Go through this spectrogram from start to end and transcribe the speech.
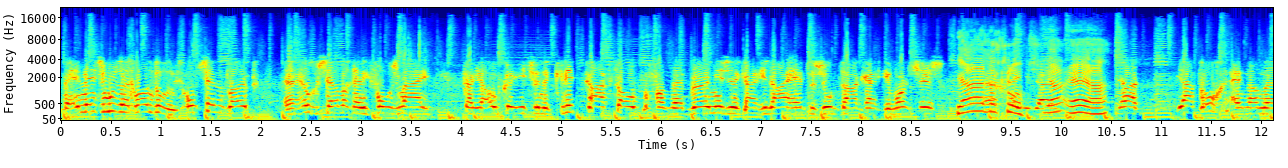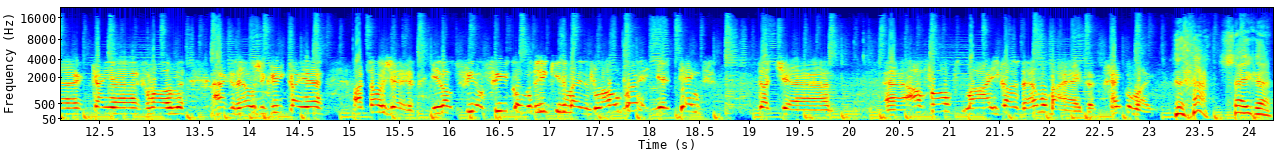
Mensen moeten het gewoon doen. Het is ontzettend leuk. eh, heel gezellig. En ik, volgens mij kan je ook eh, iets van een knipkaart kopen van uh, Burnies. En dan krijg je daar hertensoep, daar krijg je worstjes. Ja, dat klopt. Ja, ja, ja. Ja, ja, toch? En dan kan je gewoon, eigenlijk het hele circuit kan je, laat het zo zeggen, je loopt vier- op 4,3 kilometer te lopen. Je denkt dat je afvalt, maar je kan het er helemaal bij eten. Geen probleem. Ja, zeker.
